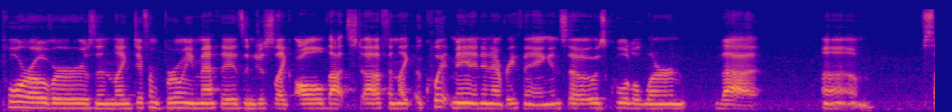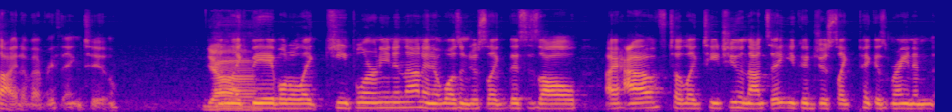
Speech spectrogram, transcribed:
pour overs and like different brewing methods and just like all that stuff and like equipment and everything. And so it was cool to learn that um side of everything too. yeah And like be able to like keep learning in that and it wasn't just like this is all I have to like teach you and that's it. You could just like pick his brain and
